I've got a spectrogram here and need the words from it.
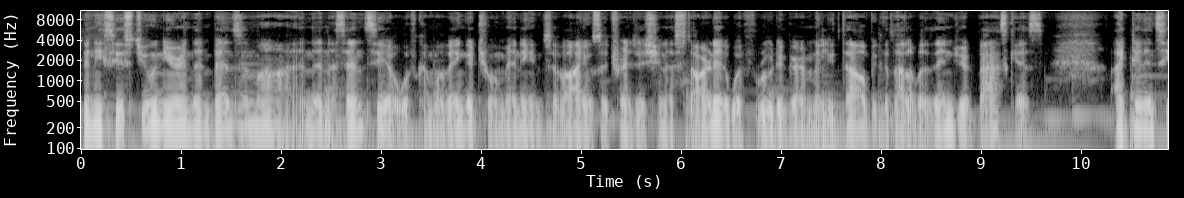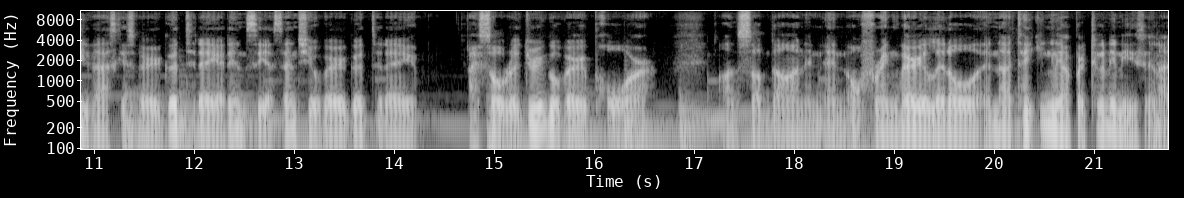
Vinicius Jr. and then Benzema and then Asensio with Camavinga, Tchouameni, and Ceballos. The transition has started with Rudiger and Militao because Alaba's injured. Vazquez, I didn't see Vazquez very good today. I didn't see Asensio very good today. I saw Rodrygo very poor on subbed on and, and offering very little and not taking the opportunities. And I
